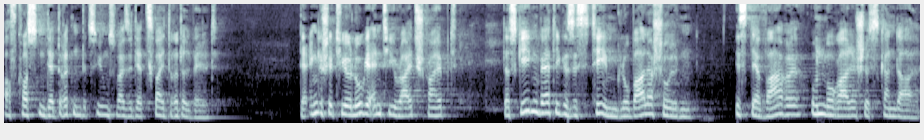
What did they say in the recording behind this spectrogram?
auf Kosten der dritten bzw. der Zweidrittelwelt. Der englische Theologe N.T. Wright schreibt, das gegenwärtige System globaler Schulden ist der wahre unmoralische Skandal,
